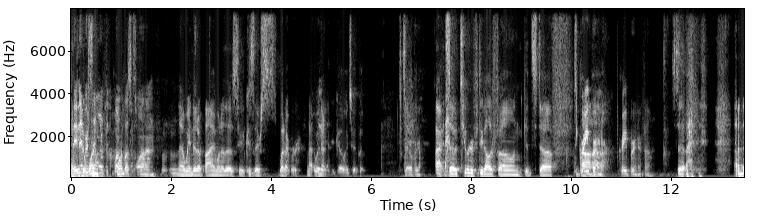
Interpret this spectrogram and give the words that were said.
I They never the sent one for the one, One. Mm-mm. No, we ended up buying one of those too because there's whatever. Not, we're not Yeah. going to go into it, but It's over. all right. So two hundred fifty dollar phone, good stuff. It's a great Uh, burner. Great burner phone. So an-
